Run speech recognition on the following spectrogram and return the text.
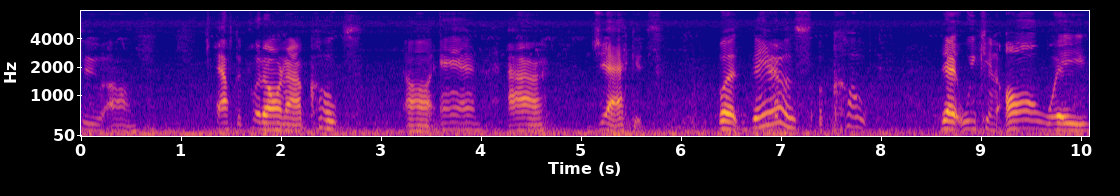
to um, have to put on our coats uh, and our jackets. But there's a coat that we can always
